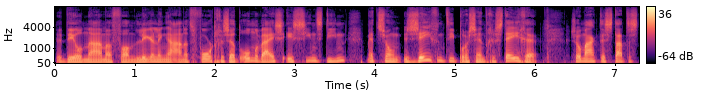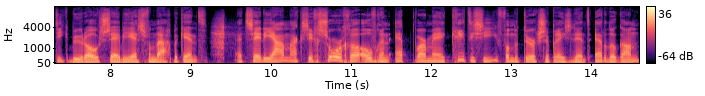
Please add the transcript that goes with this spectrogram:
De deelname van leerlingen aan het voortgezet onderwijs is sindsdien met zo'n 17% gestegen. Zo maakt de statistiekbureau CBS vandaag bekend. Het CDA maakt zich zorgen over een app waarmee critici van de Turkse president Erdogan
